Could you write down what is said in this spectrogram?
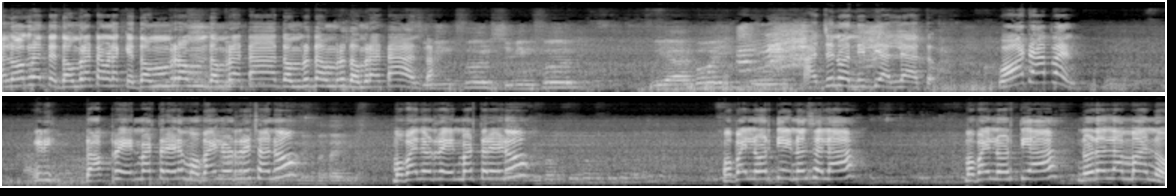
ಅಲ್ಲಿ ಹೋಗ್ರಂತೆ ದೊಂಬ್ರಾಟ ಮಾಡಕ್ಕೆ ದೊಂಬ್ರಮ್ ದೊಂಬ್ರಾಟ ದೊಂಬ್ರ ದೊಂಬ್ರ ದೊಂಬ್ರಾಟ ಅಂತ. ಅಜ್ಜನ್ ಒಂದ್ ಒಂದಿದ್ದೆ ಅಲ್ಲೇ ಆತು. ವಾಟ್ ಹ್ಯಾಪನ್ ಇಡಿ ಡಾಕ್ಟರ್ ಏನ್ ಮಾಡ್ತಾರೆ ಹೇಳು ಮೊಬೈಲ್ ನೋಡಿದ್ರೆ ಚಾನು? ಮೊಬೈಲ್ ನೋಡಿದ್ರೆ ಏನ್ ಮಾಡ್ತಾರೆ ಹೇಳು? ಮೊಬೈಲ್ ನೋಡ್ತೀಯ ಇನ್ನೊಂದ್ಸಲ? ಮೊಬೈಲ್ ನೋಡ್ತೀಯಾ? ನೋಡಲ್ಲ ಅಮ್ಮ ಅನ್ನು?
